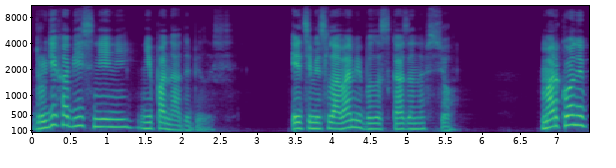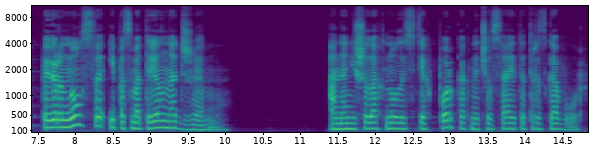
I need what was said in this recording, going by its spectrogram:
Других объяснений не понадобилось. Этими словами было сказано все. Марконе повернулся и посмотрел на Джемму. Она не шелохнулась с тех пор, как начался этот разговор.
